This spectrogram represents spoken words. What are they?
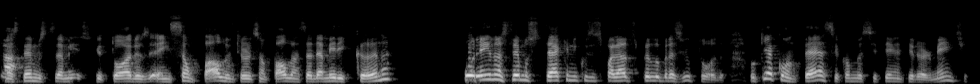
Tá. Nós temos também escritórios em São Paulo, interior de São Paulo, na cidade americana. Porém, nós temos técnicos espalhados pelo Brasil todo. O que acontece, como eu citei anteriormente,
